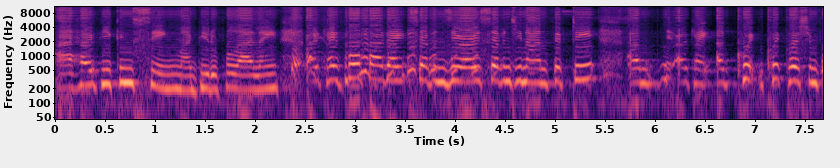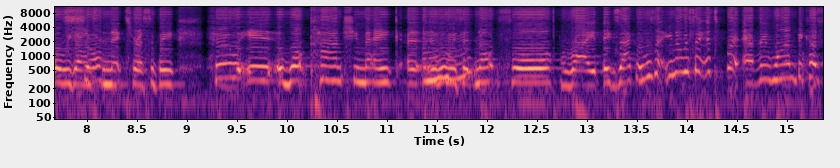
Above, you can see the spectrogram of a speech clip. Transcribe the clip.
I hope you can sing, my beautiful Eileen. Okay, 458-70-7950. Um, okay, a quick quick question before we go on to the next recipe. Who is, what can't you make? Uh, Who is it not for? Right, exactly. Was that, you know, we say it's for everyone because,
